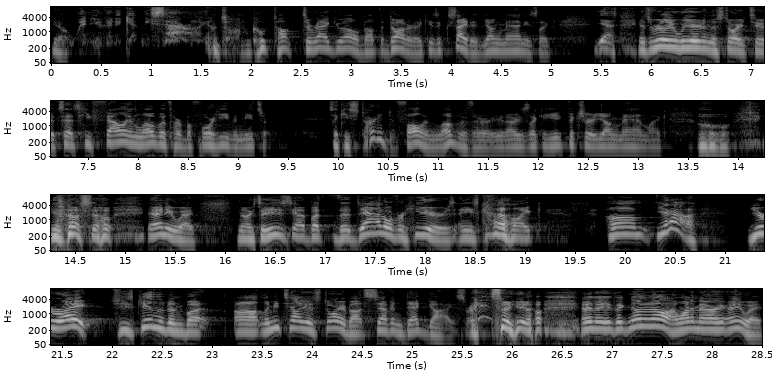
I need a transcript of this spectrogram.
you know, when are you going to get me Sarah? You know, go talk to Raguel about the daughter. Like he's excited, young man. He's like, yes. It's really weird in the story too. It says he fell in love with her before he even meets her. It's like he started to fall in love with her. You know, he's like, you picture a young man like, oh, you know, so anyway, no, so he's, yeah, but the dad overhears and he's kind of like, um, yeah, you're right. She's kinsman, but uh, let me tell you a story about seven dead guys, right? So, you know, and they're like, no, no, no, I want to marry her anyway.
